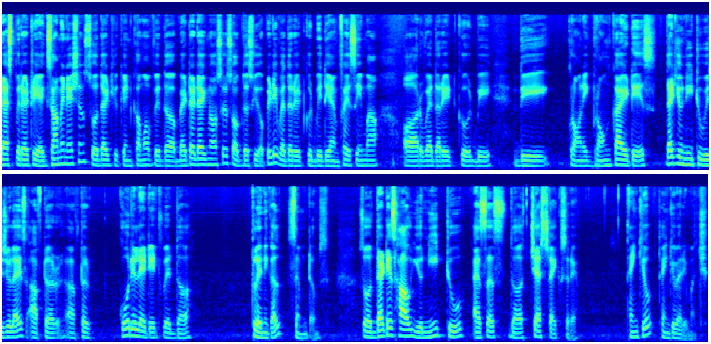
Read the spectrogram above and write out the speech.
respiratory examination so that you can come up with a better diagnosis of the COPD, whether it could be the emphysema or whether it could be the chronic bronchitis that you need to visualize after, after correlate it with the clinical symptoms. So that is how you need to assess the chest x-ray. Thank you. Thank you very much.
